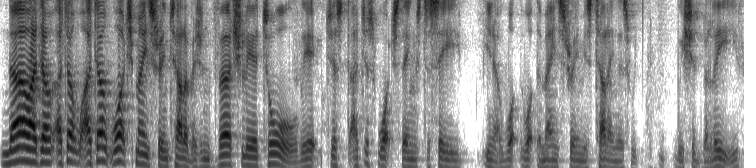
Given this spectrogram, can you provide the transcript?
No, I don't. I don't. I don't watch mainstream television virtually at all. The, just I just watch things to see, you know, what what the mainstream is telling us we, we should believe.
